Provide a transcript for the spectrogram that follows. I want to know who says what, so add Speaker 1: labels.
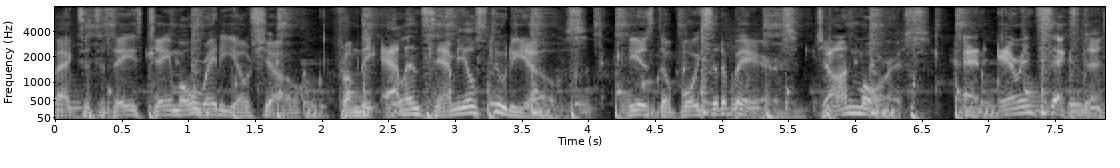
Speaker 1: back to today's JMO Radio Show from the Allen Samuel Studios. Here's the voice of the Bears, John Morris and Aaron Sexton.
